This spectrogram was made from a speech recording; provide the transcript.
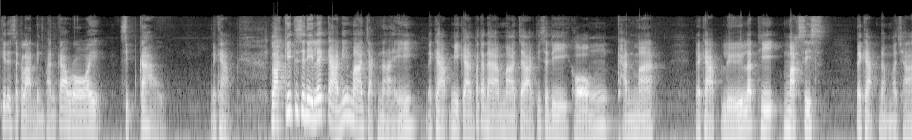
คริสตศักราช 1919 นะครับหลักคิดทฤษฎีเลขการนี่มาจากไหนนะครับมีการพัฒนามาจากทฤษฎีของคันมาร์กนะครับหรือลัทธิมาร์กซิส นะครับนำมาใช้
